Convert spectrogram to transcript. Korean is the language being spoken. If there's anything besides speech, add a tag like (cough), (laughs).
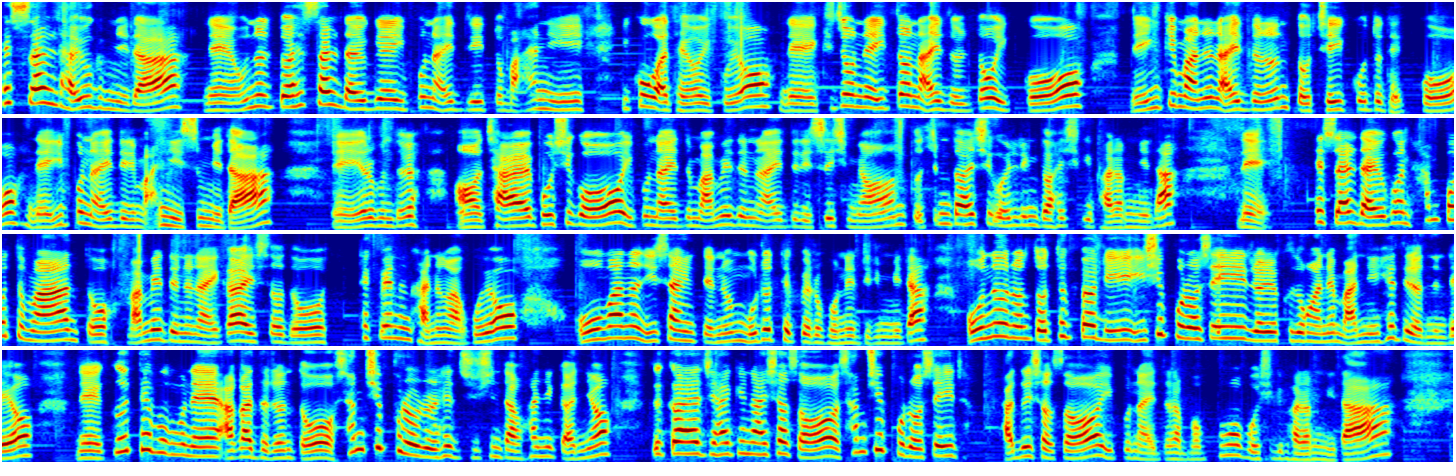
햇살 다육입니다. 네, 오늘 또 햇살 다육에 이쁜 아이들이 또 많이 입고가 되어 있고요. 네, 기존에 있던 아이들도 있고, 네, 인기 많은 아이들은 또 재입고도 됐고, 네, 이쁜 아이들이 많이 있습니다. 네, 여러분들 어, 잘 보시고 이쁜 아이들 마음에 드는 아이들 있으시면 또 찜도 하시고 힐링도 하시기 바랍니다. 네, 햇살 다육은 한 포트만 또 마음에 드는 아이가 있어도 택배는 가능하고요. 5만원 이상일 때는 무료 택배로 보내드립니다. 오늘은 또 특별히 20% 세일을 그동안에 많이 해드렸는데요. 네, 끝에 부분에 아가들은 또 30%를 해주신다고 하니까요. 끝까지 확인하셔서 30% 세일 받으셔서 이쁜 아이들 한번 품어보시기 바랍니다.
